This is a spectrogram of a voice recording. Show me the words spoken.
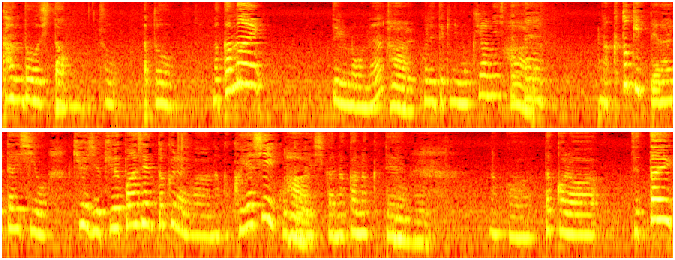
感動した、そう。あと泣かないっていうのをねはい。個人的に目標にしてて、は泣く時って大体しよ99%くらいはなんか悔しいことでしか泣かなくて、うんうんなんかだから絶対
